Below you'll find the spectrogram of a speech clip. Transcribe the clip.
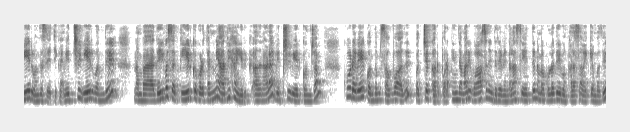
வேர் வந்து சேர்த்துக்குவேன். வெற்றி வேர் வந்து நம்ம தெய்வ சக்தி ஈர்க்கக்கூட தன்மை அதிகம் இருக்குது அதனால் வெற்றி வேர் கொஞ்சம் கூடவே கொஞ்சம் சவ்வாது பச்சை கருப்புறம் இந்த மாதிரி வாசனை திரவியங்கள்லாம் சேர்த்து நம்ம குலதெய்வம் கலசம் வைக்கும்போது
